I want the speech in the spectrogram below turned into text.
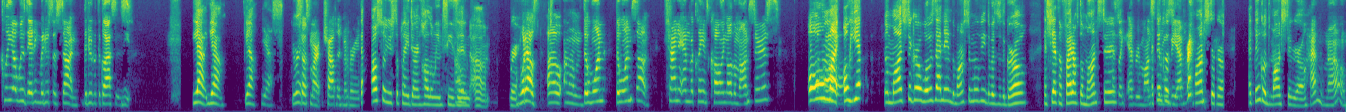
Cleo was dating Medusa's son, the dude with the glasses. Yeah, yeah. Yeah. Yes, You're right. so smart. Childhood memories. that also used to play during Halloween season. Um, where- What else? Oh, um, the one, the one song, China Anne McClain's "Calling All the Monsters." oh my, Oh. oh yeah, the monster girl. What was that name? The monster movie. There was the girl, and she had to fight off the monsters. That's like every monster I think it was- movie ever. Monster girl. I think it was Monster Girl, I don't know.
